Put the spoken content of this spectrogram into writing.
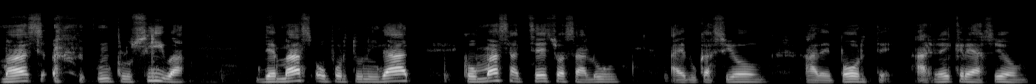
más inclusiva, de más oportunidad, con más acceso a salud, a educación, a deporte, a recreación,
